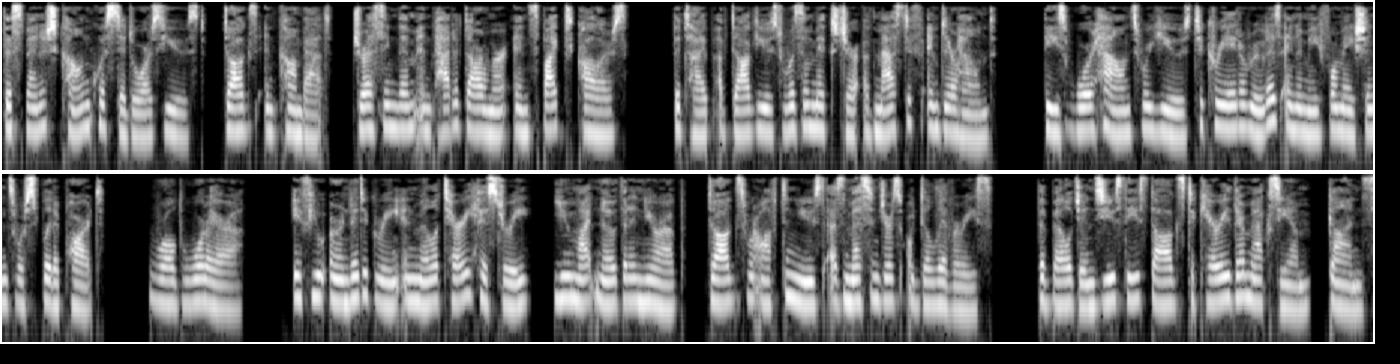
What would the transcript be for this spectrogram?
The Spanish conquistadors used dogs in combat, dressing them in padded armor and spiked collars. The type of dog used was a mixture of Mastiff and Deerhound. These warhounds were used to create a route as enemy formations were split apart. World War era. If you earned a degree in military history, you might know that in Europe, dogs were often used as messengers or deliveries. The Belgians used these dogs to carry their Maxim guns,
